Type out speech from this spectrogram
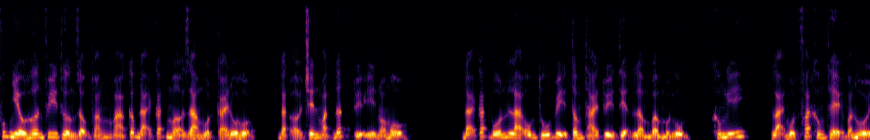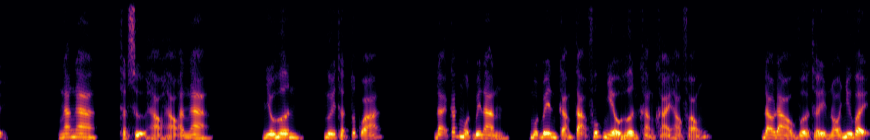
Phúc nhiều hơn phi thường rộng thoáng mà cấp đại cắt mở ra một cái đồ hộp, đặt ở trên mặt đất tùy ý nó mổ. Đại cắt vốn là ôm thú vị tâm thái tùy tiện lẩm bẩm một ngụm, không nghĩ, lại một phát không thể vãn hồi. Nga nga, thật sự hảo hảo ăn nga. Nhiều hơn, ngươi thật tốt quá. Đại cắt một bên ăn, một bên cảm tạ phúc nhiều hơn khẳng khái hào phóng. Đào đào vừa thấy nó như vậy,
